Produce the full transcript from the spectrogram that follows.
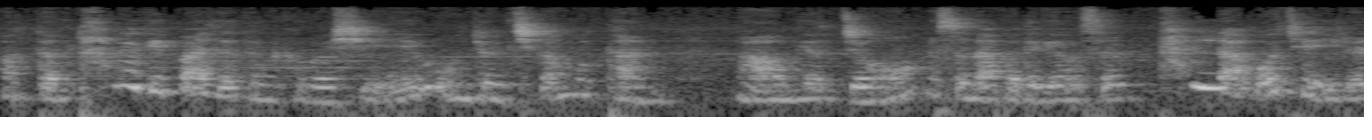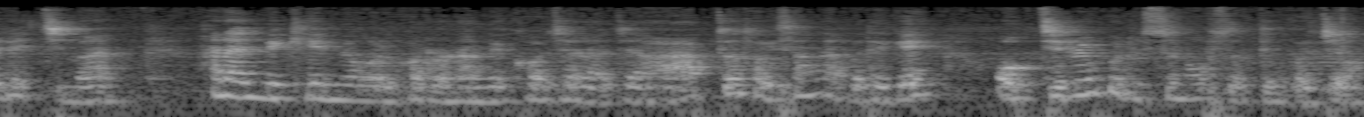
어떤 탐욕에 빠져든 그것이 온전치가 못한 마음이었죠. 그래서 나봇에게 그것을 팔라고 제의를 했지만 하나님의 계명을 거론하며 거절하자 아합도 더 이상 나봇에게 억지를 부릴 수는 없었던 거죠.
